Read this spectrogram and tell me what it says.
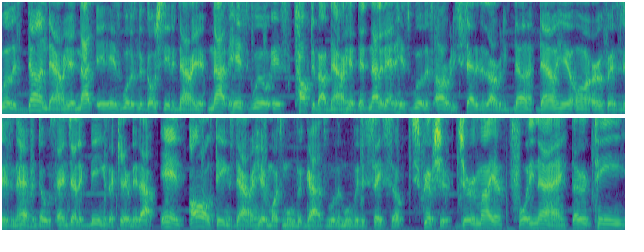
will is done down here, not his will is negotiated down here, not his will is talked about down here. None of that. His will is already set, it is already done down here on earth as it is in heaven. Those angelic beings are carrying it out. In all things down here must move at God's will and move it to say so. Scripture, Jeremiah 49, 13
